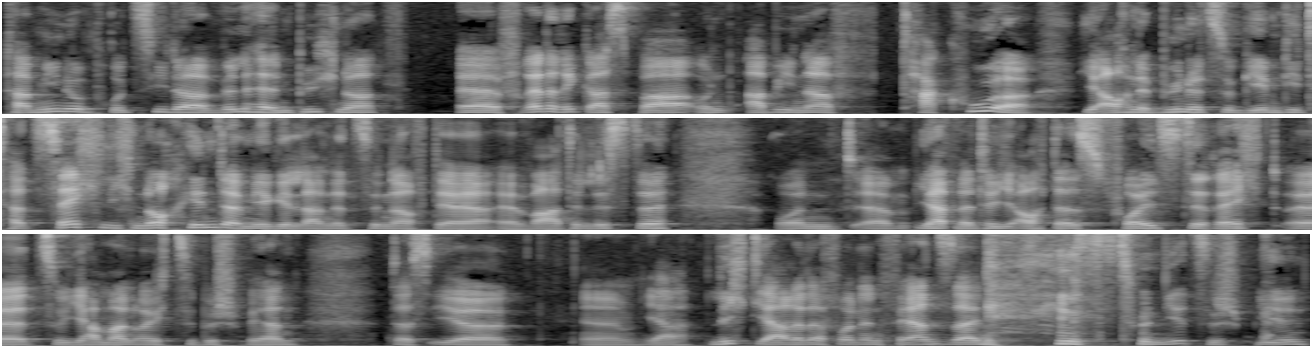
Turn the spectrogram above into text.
Tamino Prozida, Wilhelm Büchner, äh, Frederik Gaspar und Abhinav Thakur hier auch eine Bühne zu geben, die tatsächlich noch hinter mir gelandet sind auf der äh, Warteliste. Und ähm, ihr habt natürlich auch das vollste Recht äh, zu jammern, euch zu beschweren, dass ihr ähm, ja, Lichtjahre davon entfernt seid, dieses Turnier zu spielen.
